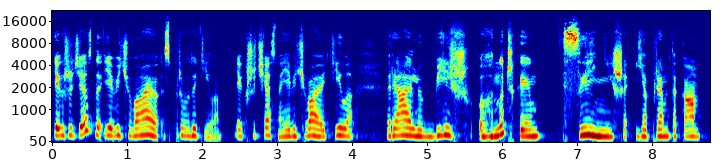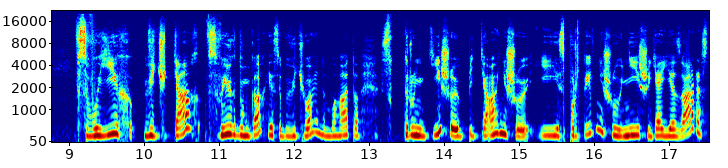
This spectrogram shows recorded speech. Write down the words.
Якщо чесно, я відчуваю з приводу тіла. Якщо чесно, я відчуваю тіло реально більш гнучким, сильніше. Я прям така в своїх відчуттях, в своїх думках я себе відчуваю набагато стрункішою, підтягнішою і спортивнішою, ніж я є зараз.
